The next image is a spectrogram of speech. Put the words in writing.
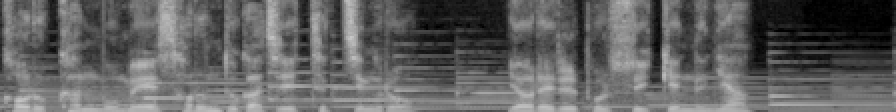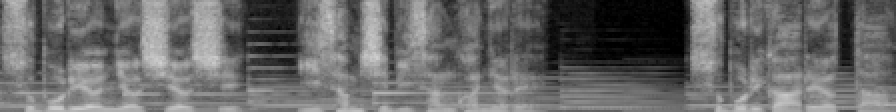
거룩한 몸의 32가지 특징으로 열애를 볼 수 있겠느냐? 수보리연 여시여시 이30 이상 관열에 수보리가 아래였다.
